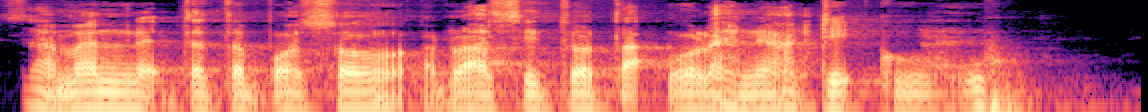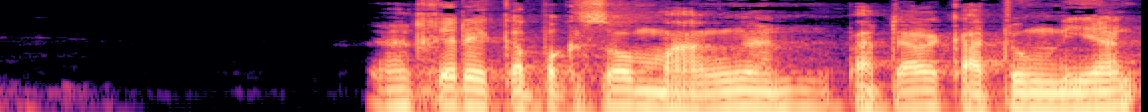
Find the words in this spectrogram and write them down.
Zaman nek tetep poso rasido tak boleh nih adikku. Uh. Akhirnya kepeksa mangan padahal kadung niat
